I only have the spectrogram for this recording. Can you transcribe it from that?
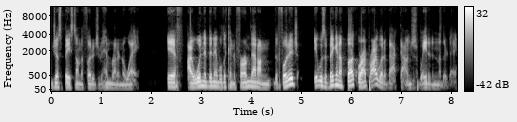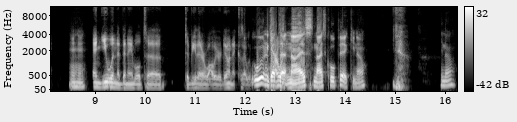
just based on the footage of him running away. If I wouldn't have been able to confirm that on the footage, it was a big enough buck where I probably would have backed out and just waited another day. Mhm. And you wouldn't have been able to to be there while we were doing it because I would. we wouldn't get that nice, nice, cool pick. You know. Yeah, You know.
